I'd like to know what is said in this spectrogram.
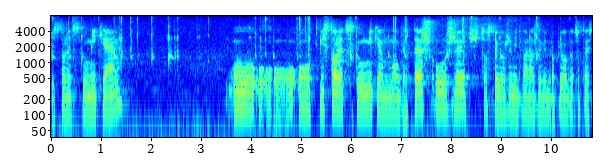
pistolet z tłumikiem. U, u, u, u, u, u, pistolet z tłumikiem mogę też użyć. Co z tego, że mi dwa razy wydropiło go, co to jest?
